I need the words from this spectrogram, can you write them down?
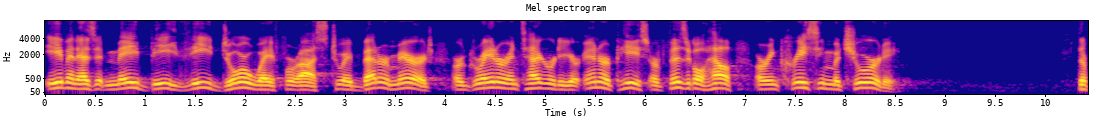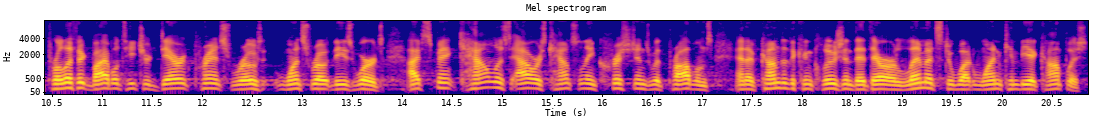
even as it may be the doorway for us to a better marriage or greater integrity or inner peace or physical health or increasing maturity. The prolific Bible teacher Derek Prince wrote, once wrote these words I've spent countless hours counseling Christians with problems, and I've come to the conclusion that there are limits to what one can be accomplished,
